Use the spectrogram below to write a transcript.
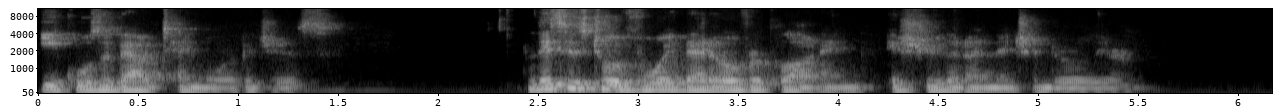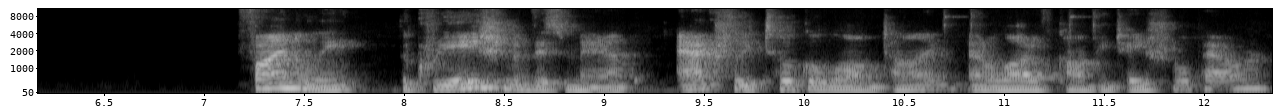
equals about 10 mortgages. This is to avoid that overplotting issue that I mentioned earlier. Finally, the creation of this map actually took a long time and a lot of computational power,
